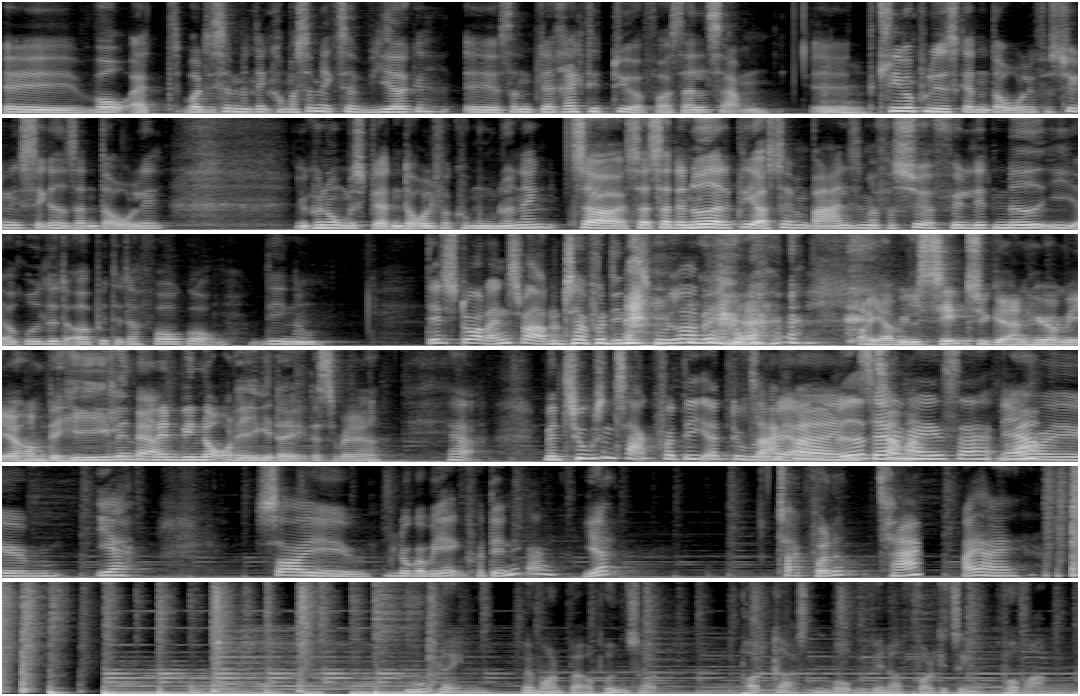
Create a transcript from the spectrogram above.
øh, hvor, at, hvor det simpelthen, den kommer simpelthen ikke til at virke, øh, så den bliver rigtig dyr for os alle sammen. Øh, mm. Øh, klimapolitisk er den dårlig, forsyningssikkerhed er den dårlig, økonomisk bliver den dårlig for kommunerne. Ikke? Så, så, så det er noget af det bliver også, at man bare ligesom at forsøge at følge lidt med i og rydde lidt op i det, der foregår lige nu. Mm. Det er et stort ansvar, du tager på dine skuldre. Det. ja. Og jeg vil sindssygt gerne høre mere om det hele, ja. men vi når det ikke i dag, desværre. Ja. Men tusind tak, fordi at du tak vil være med, Theresa. Ja. Og øh, ja, så øh, lukker vi af for denne gang. Ja, tak for det. Tak. Hej hej. Ugeplanen med Monberg og Brydensholt. Podcasten, hvor vi vender Folketinget på vrangen.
